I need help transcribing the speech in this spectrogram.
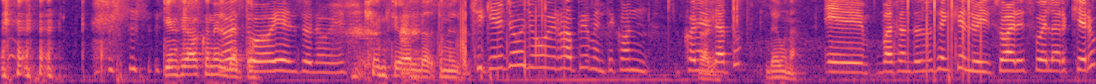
¿Quién se va con el No, dato? estuvo bien, sonó bien. ¿Quién se va con el dato? Si quieres, yo, yo voy rápidamente con, con el dato. De una. Eh, basándonos en que Luis Suárez fue el arquero,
